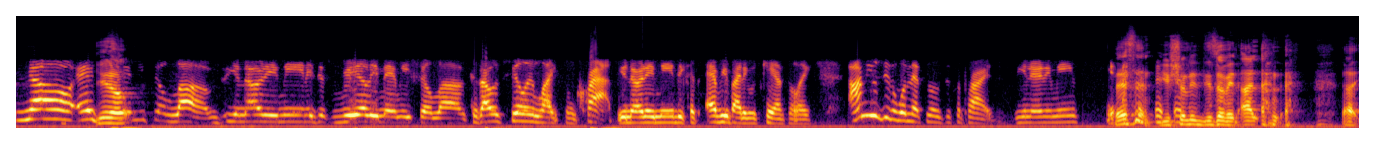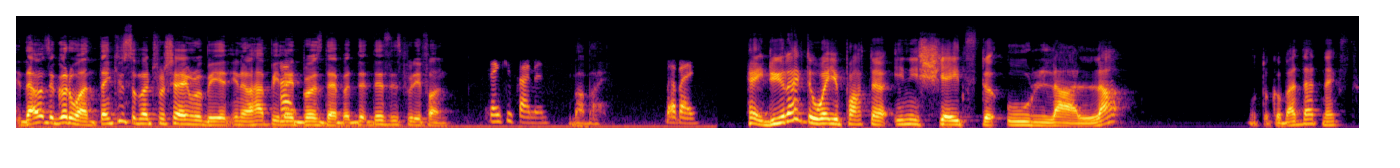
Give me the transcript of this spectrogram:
no, it You just know- made me feel loved. You know what I mean? It just really made me feel loved because I was feeling like some crap. You know what I mean? Because everybody was canceling. I'm usually the one that throws the surprises. You know what I mean? Listen, you surely deserve it. I, uh, that was a good one. Thank you so much for sharing, Ruby. You know, happy late birthday. But th- this is pretty fun. Thank you, Simon. Bye bye. Bye bye. Hey, do you like the way your partner initiates the ooh la la? We'll talk about that next.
